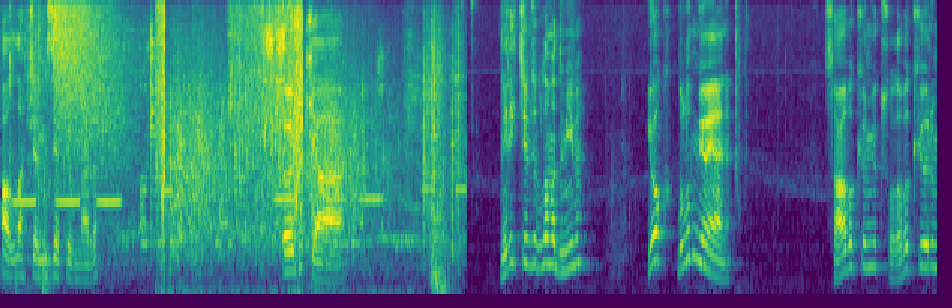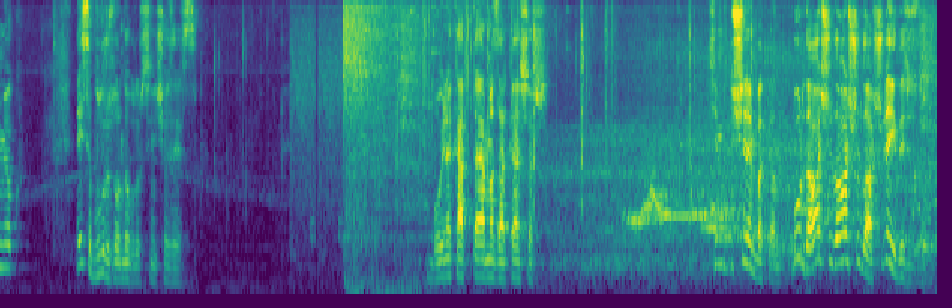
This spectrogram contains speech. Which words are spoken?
Allah canımızı yakıyor bunlarda. Öldük ya. Nereye gideceğimizi bulamadım iyi mi? Yok bulunmuyor yani. Sağa bakıyorum yok, sola bakıyorum yok. Neyse buluruz onu da buluruz çözeriz. Boyuna kart dayanmaz arkadaşlar. Şimdi düşünelim bakalım. Burada var, şurada var, şurada var. Şuraya gideceğiz doğru.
